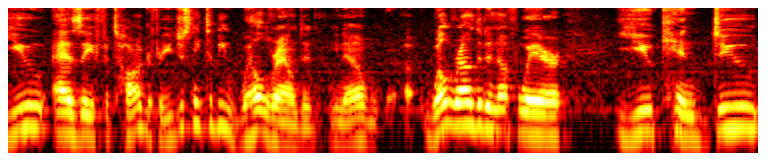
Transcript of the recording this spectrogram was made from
you as a photographer, you just need to be well-rounded, you know, uh, well-rounded enough where you can do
